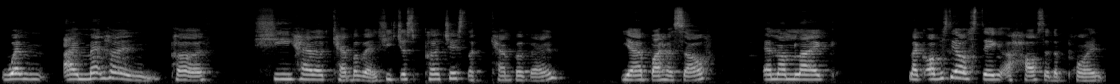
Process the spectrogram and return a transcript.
when I met her in Perth, she had a camper van. She just purchased a camper van, yeah, by herself. And I'm like, like obviously I was staying a house at the point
